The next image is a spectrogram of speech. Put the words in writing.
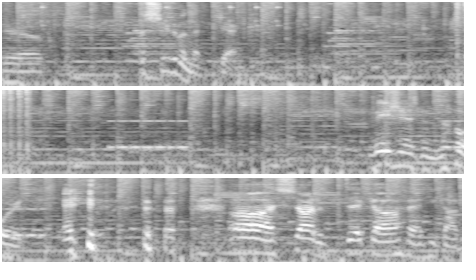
Zero. Let's shoot him in the dick. Evasion has been lowered, oh, I shot his dick off, and he got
